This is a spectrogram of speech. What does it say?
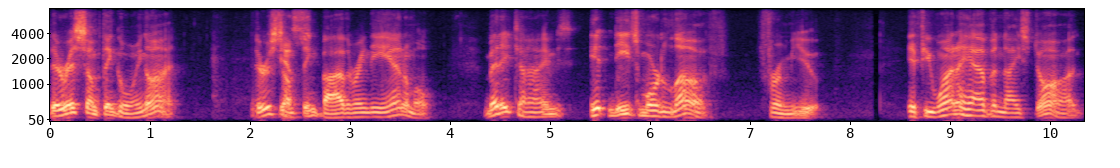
there is something going on. There is something yes. bothering the animal many times it needs more love from you. If you want to have a nice dog,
